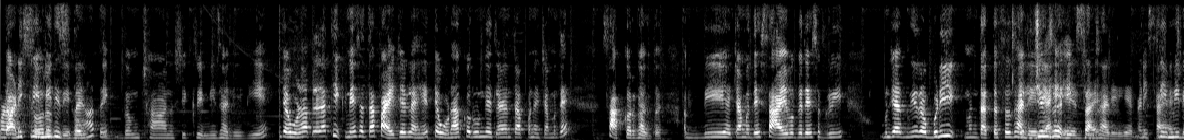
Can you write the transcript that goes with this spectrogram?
आणि क्रीमी हो. हा ते. एकदम छान अशी क्रीमी झालेली आहे. जेवढं आपल्याला थिकनेस आता पाहिजे आहे तेवढा करून घेतल्यानंतर आपण ह्याच्यामध्ये साखर घालतोय. अगदी ह्याच्यामध्ये साय वगैरे सगळी म्हणजे अगदी रबडी म्हणतात तसं झालेली आहे. झालेली आणि creamy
